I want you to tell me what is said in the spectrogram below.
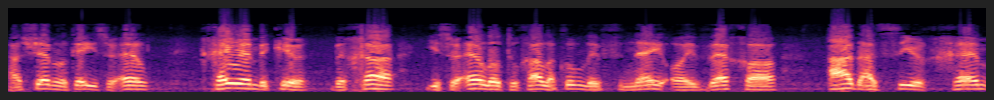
השם אלוקי ישראל חרם בקרבך ישראל לא תוכל לקום לפני אויביך עד אסירכם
